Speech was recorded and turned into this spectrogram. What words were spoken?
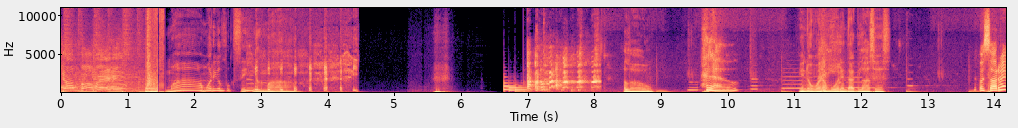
Jumbo, baby. Why do you look single, Mom? Hello. Hello. You know what I'm wearing that glasses? Oh, sorry?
